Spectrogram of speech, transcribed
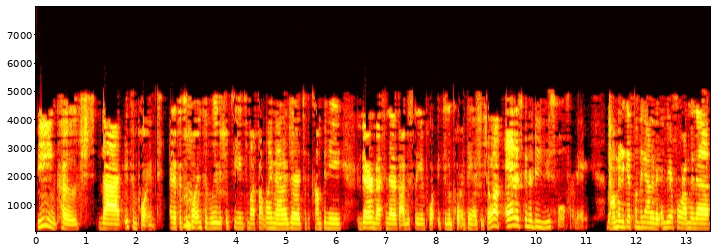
being coached that it's important. And if it's mm-hmm. important to the leadership team, to my frontline manager, to the company, they're investing that it's obviously important. It's an important thing I should show up and it's going to be useful for me. Yeah. I'm going to get something out of it and therefore I'm going to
